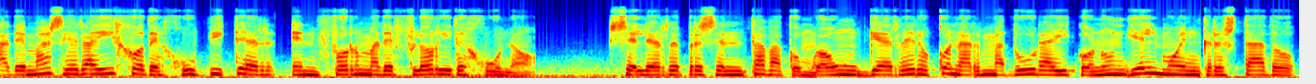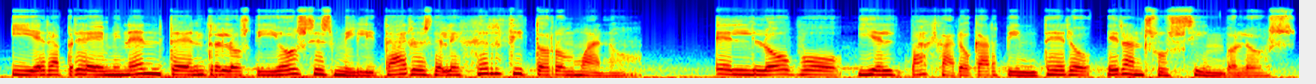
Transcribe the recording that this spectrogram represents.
Además era hijo de Júpiter, en forma de flor y de Juno se le representaba como un guerrero con armadura y con un yelmo encrestado, y era preeminente entre los dioses militares del ejército romano. El lobo y el pájaro carpintero eran sus símbolos.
